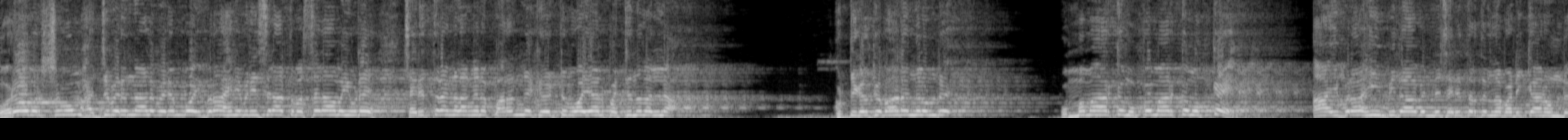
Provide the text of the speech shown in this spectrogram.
ഓരോ വർഷവും ഹജ്ജ് പെരുന്നാൾ വരുമ്പോൾ ഇബ്രാഹിം നബി അലൈഹി സ്വലാത്തു വസ്സലാമയുടെ ചരിത്രങ്ങൾ അങ്ങനെ പറഞ്ഞ് കേട്ടുപോയാൽ പറ്റുന്നതല്ല. കുട്ടികൾക്ക് പാഠങ്ങളുണ്ട്. ഉമ്മമാർക്കും ഉപ്പമാർക്കും ഒക്കെ ആ ഇബ്രാഹിം പിതാവിന്റെ ചരിത്രത്തിൽ നിന്ന് പഠിക്കാനുണ്ട്.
